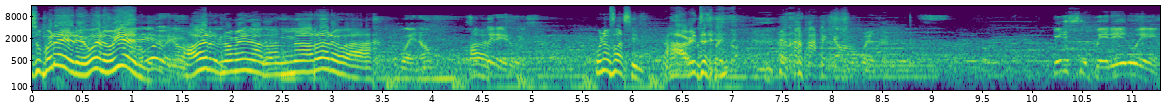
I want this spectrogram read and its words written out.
Superhéroe. Todo superhéroe, bueno, bien. A ver, no me venga con nada raro. ah. Bueno, A ver. superhéroes. Uno fácil. Ah. ¿Qué superhéroe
